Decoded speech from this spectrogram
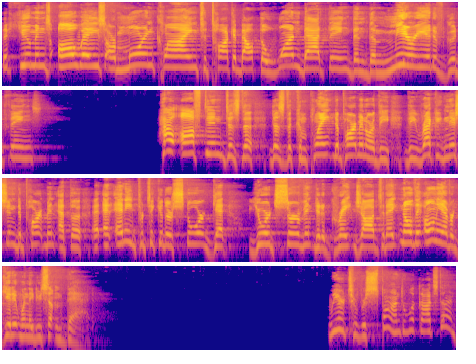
that humans always are more inclined to talk about the one bad thing than the myriad of good things. How often does the, does the complaint department or the, the recognition department at, the, at, at any particular store get your servant did a great job today? No, they only ever get it when they do something bad. We are to respond to what God's done.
